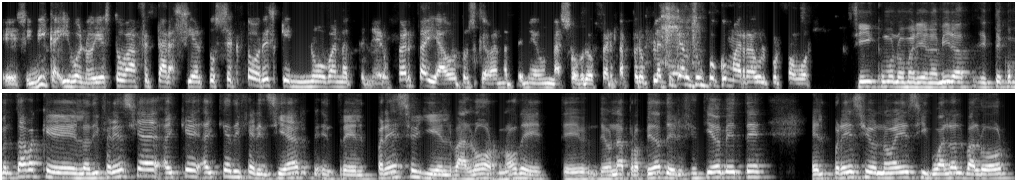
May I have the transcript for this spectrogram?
eh, se indica. Y bueno, y esto va a afectar a ciertos sectores que no van a tener oferta y a otros que van a tener una sobreoferta. Pero platícanos un poco más, Raúl, por favor. Sí, cómo no, Mariana. Mira, eh, te comentaba que la diferencia, hay que, hay que diferenciar entre el precio y el valor, ¿no? De, de, una propiedad. Definitivamente, el precio no es igual al valor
